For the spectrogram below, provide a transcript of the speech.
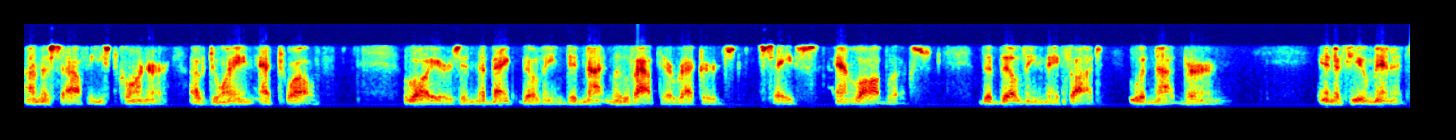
on the southeast corner of Duane at 12. Lawyers in the bank building did not move out their records, safes, and law books. The building, they thought, would not burn. In a few minutes,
